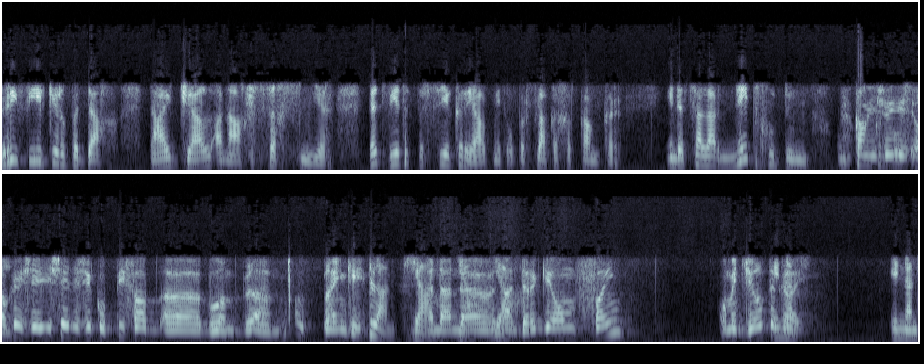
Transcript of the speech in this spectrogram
3 4 keer op 'n dag daai gel aan haar gesig smeer. Dit weet ek verseker help met oppervlakkige kanker en dit sal haar net goed doen om Okay, so jy, kanker okay, so jy sê dis 'n Koffipa uh, boom uh, plantjie. plant. Ja. en dan ja, uh, ja. dan druk jy hom fyn om die gel te En dan- kry. en dan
